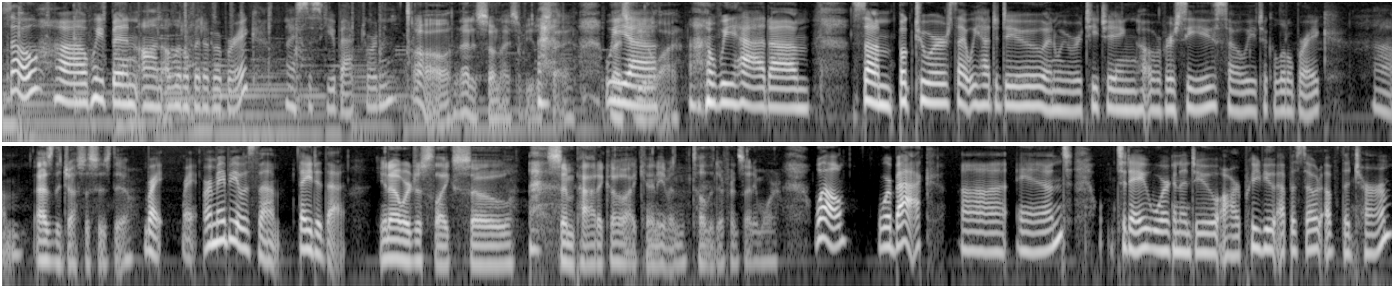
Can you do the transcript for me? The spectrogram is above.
So, uh, we've been on a little bit of a break. Nice to see you back, Jordan. Oh, that is so nice of you to say. we nice uh, we had um, some book tours that we had to do, and we were teaching overseas, so we took a little break. Um, As the justices do. Right, right. Or maybe it was them. They did that. You know, we're just like so simpatico. I can't even tell the difference anymore. Well, we're back. Uh, and today we're going to do our preview episode of the term,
